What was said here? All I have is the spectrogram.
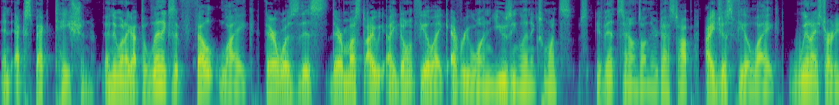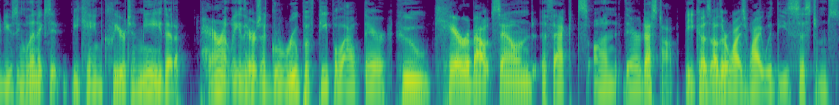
an expectation. And then when I got to Linux, it felt like there was this, there must, I, I don't feel like everyone using Linux wants event sounds on their desktop. I just feel like when I started using Linux, it became clear to me that a apparently there's a group of people out there who care about sound effects on their desktop because otherwise why would these systems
